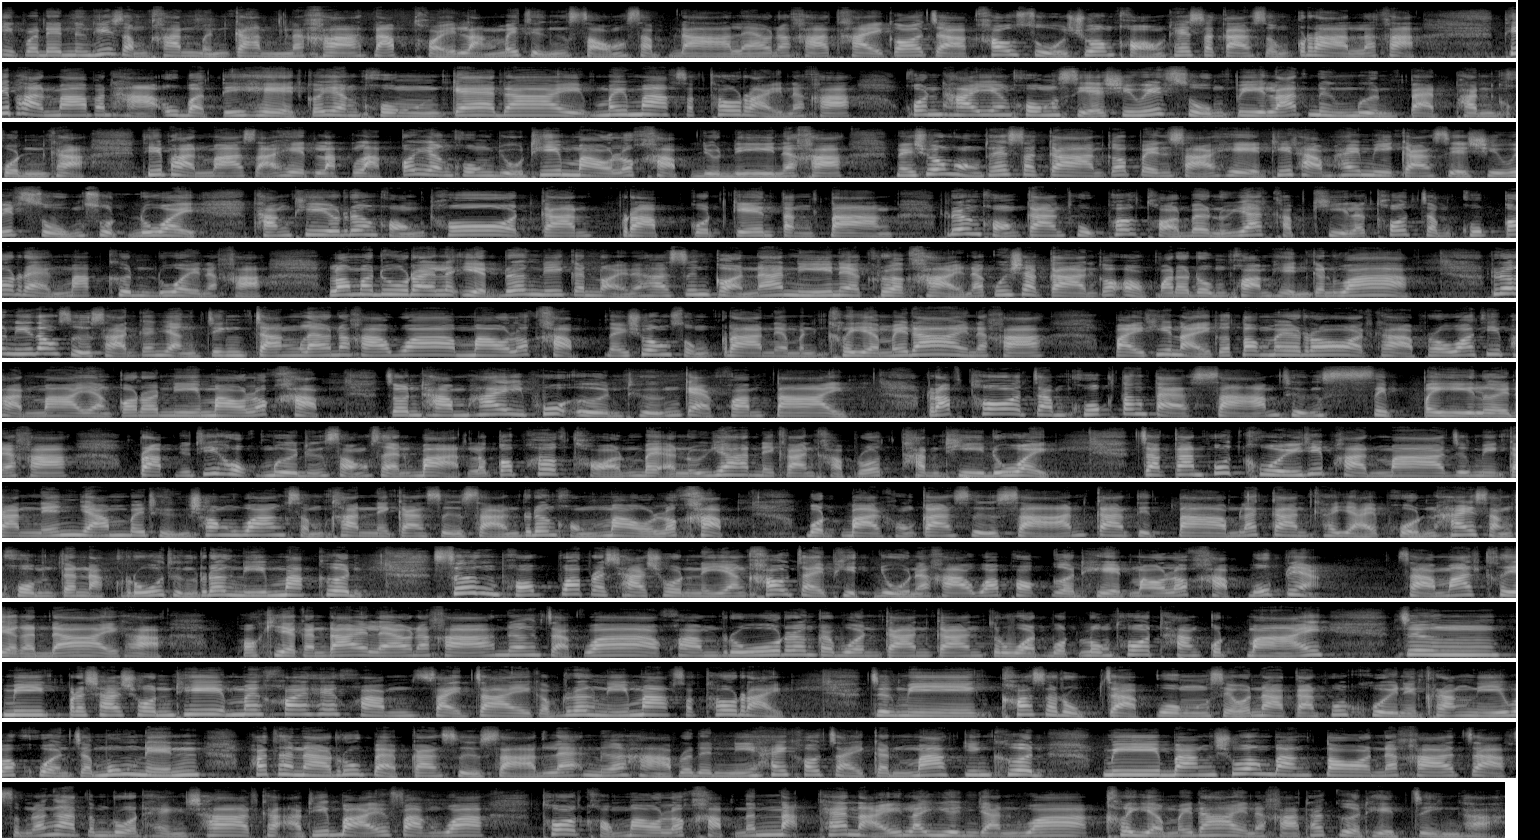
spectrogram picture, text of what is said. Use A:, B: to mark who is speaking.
A: อีกประเด็นหนึ่งที่สำคัญเหมือนกันนะคะ นับถอยหลังไม่ถึง 2 สัปดาห์แล้วนะคะ ไทยก็จะเข้าสู่ช่วงของเทศกาลสงกรานต์แล้วค่ะ ที่ผ่านมาปัญหาอุบัติเหตุก็ยังคงแก้ได้ไม่มากสักเท่าไหร่นะคะ คนไทยยังคงเสียชีวิตสูงปีละ 18,000 คนค่ะ ที่ผ่านมาสาเหตุหลักๆ ก็ยังคงอยู่ที่เมาแล้วขับอยู่ดีนะคะ ในช่วงของเทศกาลก็เป็นสาเหตุที่ทำให้มีการเสียชีวิตสูงสุดด้วย ทั้งที่เรื่องของโทษ การปรับกฎเกณฑ์ต่างๆ เรื่องของการถูกเพิกถอนใบอนุญาตขับขี่และโทษจำคุกก็แรงมากขึ้นด้วยนะคะลองมาดูรายละเอียดเรื่องนี้กันหน่อยนะคะ ซึ่งก่อนหน้านี้เนี่ยเครือข่ายนักวิชาการก็ออกมาระดมความเห็นกันว่า เรื่องนี้ต้องสื่อสารกันอย่างจริงจังแล้วนะคะ ว่าเมาแล้วขับในช่วงสงกรานต์เนี่ยมันเคลียร์ไม่ได้นะคะ ไปที่ไหนก็ต้องไม่รอดค่ะ เพราะว่าที่ผ่านมาอย่างกรณีเมาแล้วขับ จนทำให้ผู้อื่นถึงแก่ความตาย รับโทษจำคุกตั้งแต่3ถึง10 ปีเลยนะคะ ปรับอยู่ที่ 60,000ถึง200,000 บาท แล้วก็เพิกถอนใบอนุญาตในการขับรถทันทีด้วย จากการพูดคุยที่ผ่านมาจึงมีการเน้นย้ำไปถึงช่องว่างสำคัญในการสื่อสารเรื่องของเมาแล้วขับ บทบาทของการสื่อสารการติดตาม และการขยายผลให้สังคมตระหนักรู้ถึงเรื่องนี้มากขึ้น ซึ่งพบว่าประชาชนเนี่ยยังเข้าใจผิดอยู่นะคะ ว่าพอเกิดเหตุเมาแล้วขับปุ๊บเนี่ยสามารถเคลียร์กันได้ค่ะ พอเคลียร์กันได้แล้วนะคะ เนื่องจากว่าความรู้เรื่องกระบวนการการตรวจบทลงโทษทางกฎหมาย จึงมีประชาชนที่ไม่ค่อยให้ความใส่ใจกับเรื่องนี้มากสักเท่าไหร่ จึงมีข้อสรุปจากวงเสวนาการพูดคุยในครั้งนี้ ว่าควรจะมุ่งเน้นพัฒนารูปแบบการสื่อสาร และเนื้อหาประเด็นนี้ให้เข้าใจกันมากยิ่งขึ้น มีบางช่วงบางตอนนะคะ จากสำนักงานตำรวจแห่งชาติค่ะอธิบายให้ฟังว่าโทษของเมาแล้วขับนั้นหนักแค่ไหนและยืนยันว่าเคลียร์ไม่ได้นะคะ ถ้าเกิดเหตุจริงค่ะ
